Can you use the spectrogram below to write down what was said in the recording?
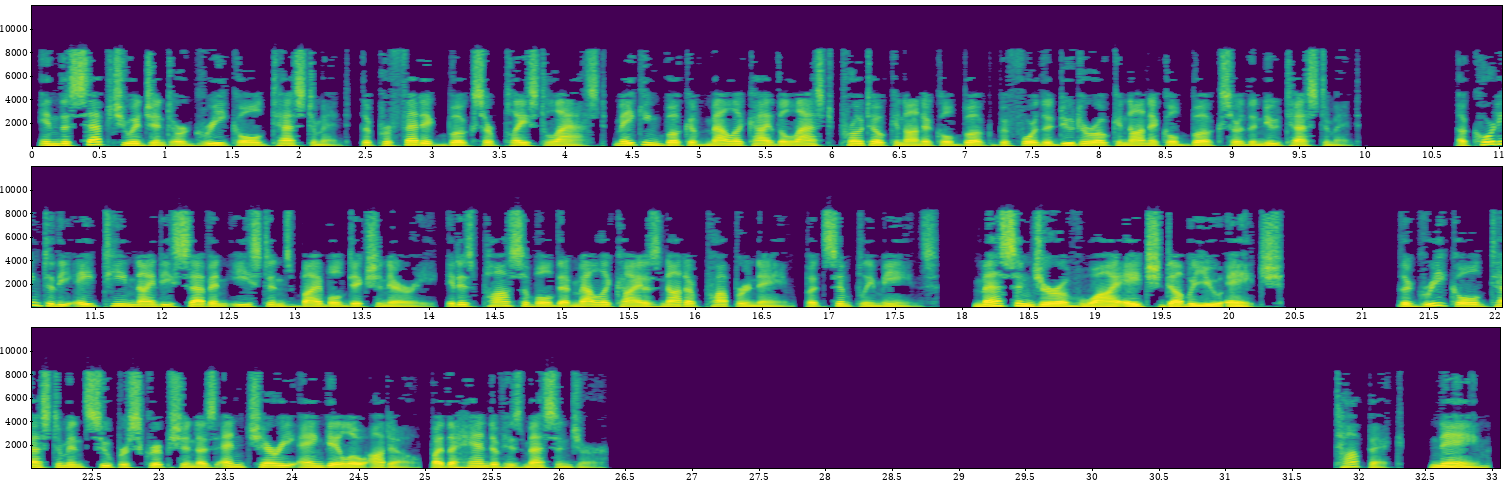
In the Septuagint or Greek Old Testament, the prophetic books are placed last, making Book of Malachi the last proto-canonical book before the deuterocanonical books or the New Testament. According to the 1897 Easton's Bible Dictionary, it is possible that Malachi is not a proper name, but simply means, "...messenger of Yhwh". The Greek Old Testament superscription is En cheri angelo auto, by the hand of his messenger. Name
